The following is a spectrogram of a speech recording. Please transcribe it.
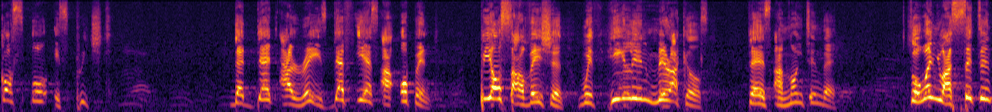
gospel is preached. The dead are raised, deaf ears are opened, pure salvation with healing miracles. There's anointing there. So when you are sitting,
